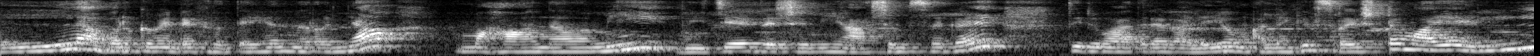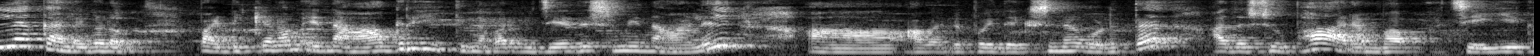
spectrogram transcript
എല്ലാവർക്കും എന്റെ ഹൃദയം നിറഞ്ഞ മഹാനവമി വിജയദശമി ആശംസകൾ തിരുവാതിര കളിയും അല്ലെങ്കിൽ ശ്രേഷ്ഠമായ എല്ലാ കലകളും പഠിക്കണം എന്ന് ആഗ്രഹിക്കുന്നവർ വിജയദശമി നാളിൽ അവർ പോയി ദക്ഷിണ കൊടുത്ത് അത് ശുഭാരംഭം ചെയ്യുക.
